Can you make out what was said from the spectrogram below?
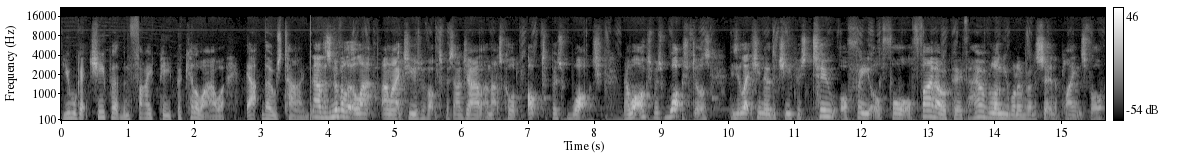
you will get cheaper than 5p per kilowatt hour at those times. Now there's another little app I like to use with Octopus Agile and that's called Octopus Watch. Now what Octopus Watch does is it lets you know the cheapest two or three or four or five hour period for however long you want to run a certain appliance for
